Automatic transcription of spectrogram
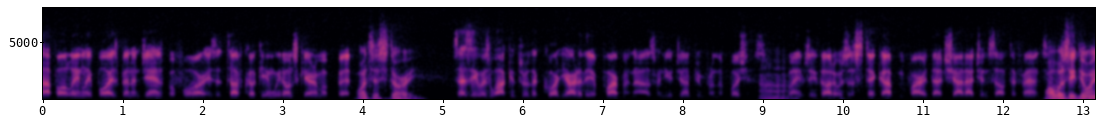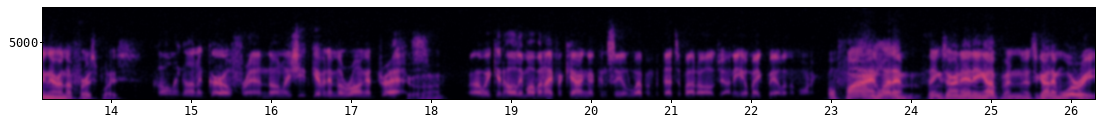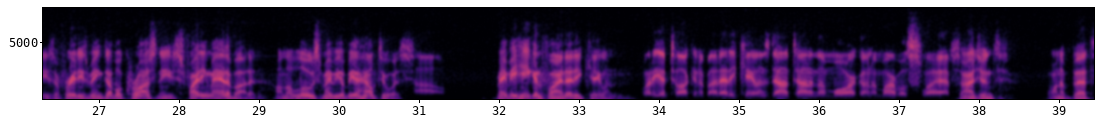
Topo Leanley boy's been in jams before. He's a tough cookie, and we don't scare him a bit. What's his story? Says he was walking through the courtyard of the apartment house when you jumped him from the bushes. Oh. Claims he thought it was a stick up and fired that shot at you in self defense. What was he doing there in the first place? Calling on a girlfriend, only she'd given him the wrong address. Sure. Well, we can hold him overnight for carrying a concealed weapon, but that's about all, Johnny. He'll make bail in the morning. Well, fine. Let him. Things aren't adding up, and it's got him worried. He's afraid he's being double crossed, and he's fighting mad about it. On the loose, maybe he'll be a help to us. How? Maybe he can find Eddie Caylin. What are you talking about? Eddie Caylin's downtown in the morgue on a marble slab. Sergeant, want to bet?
